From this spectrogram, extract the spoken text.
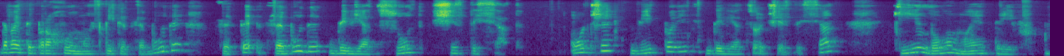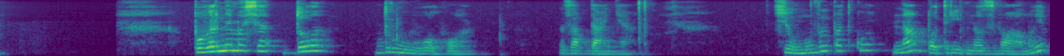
Давайте порахуємо, скільки це буде. Це, це буде 960. Отже, відповідь 960 кілометрів. Повернемося до другого завдання. В цьому випадку нам потрібно з вами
